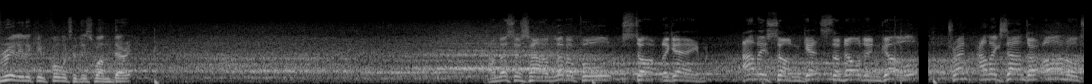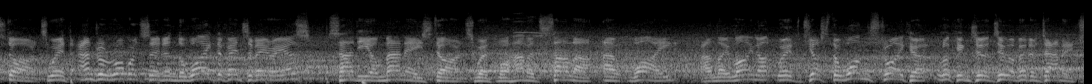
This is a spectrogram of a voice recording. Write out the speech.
Really looking forward to this one, Derek. And this is how Liverpool start the game. Alisson gets the nod in goal. Trent Alexander-Arnold starts with Andrew Robertson in the wide defensive areas. Sadio Mane starts with Mohamed Salah out wide. And they line up with just the one striker looking to do a bit of damage.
